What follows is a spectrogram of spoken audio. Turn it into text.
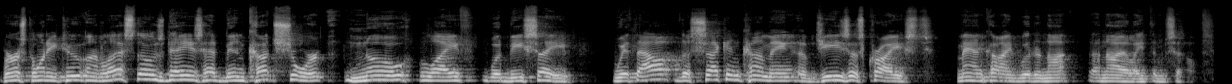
Verse 22 Unless those days had been cut short, no life would be saved. Without the second coming of Jesus Christ, mankind would not annihilate themselves.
